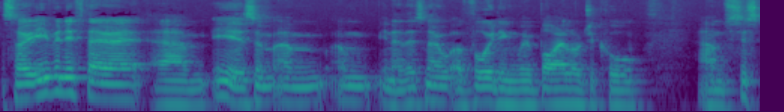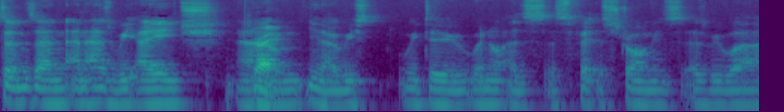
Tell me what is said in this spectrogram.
So even if there um, is, um, um, um, you know, there's no avoiding. We're biological um, systems, and, and as we age, um, Right. you know, we we do. We're not as, as fit as strong as, as we were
